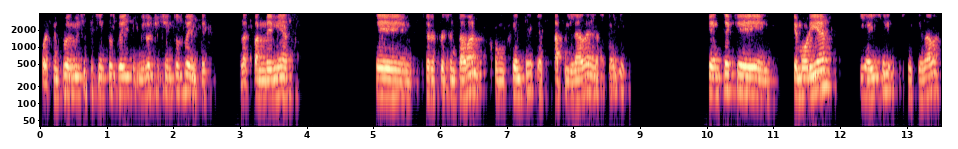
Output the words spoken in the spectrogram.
Por ejemplo, en 1720, 1820, las pandemias eh, se representaban con gente apilada en las calles, gente que, que moría y ahí se, se quedaba.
